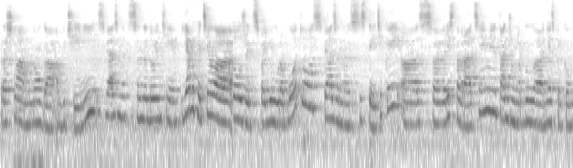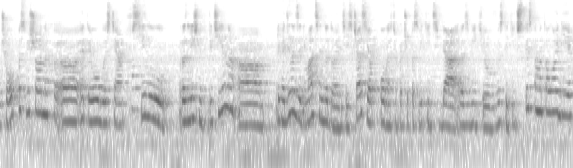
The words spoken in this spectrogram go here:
прошла много обучений, связанных с эндодонтией. Я бы хотела продолжить свою работу, связанную с эстетикой, с реставрациями. Также у меня было несколько учеб, посвященных э, этой области. В силу различных причин приходилось заниматься эндодонтией. Сейчас я полностью хочу посвятить себя развитию в эстетической стоматологии,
